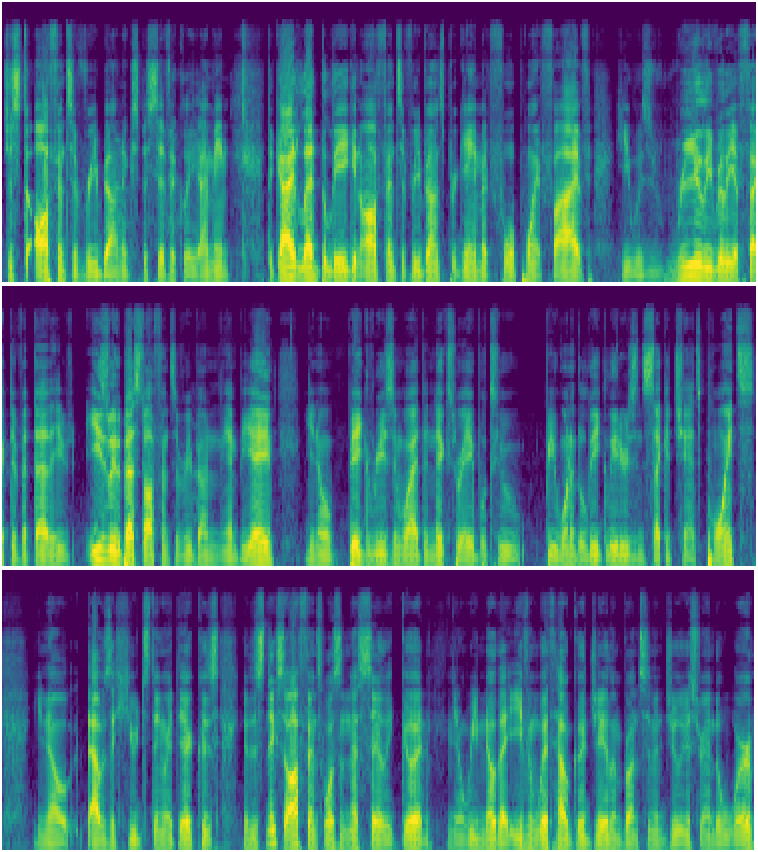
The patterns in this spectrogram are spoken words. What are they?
just the offensive rebounding specifically. I mean, the guy led the league in offensive rebounds per game at 4.5. He was really, really effective at that. He was easily the best offensive rebounder in the NBA. You know, big reason why the Knicks were able to be one of the league leaders in second chance points. You know, that was a huge thing right there because you know, this Knicks offense wasn't necessarily good. You know, we know that even with how good Jalen Brunson and Julius Randle were,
